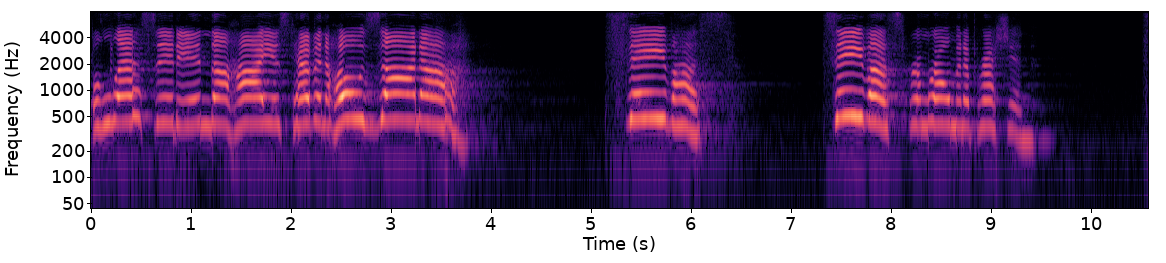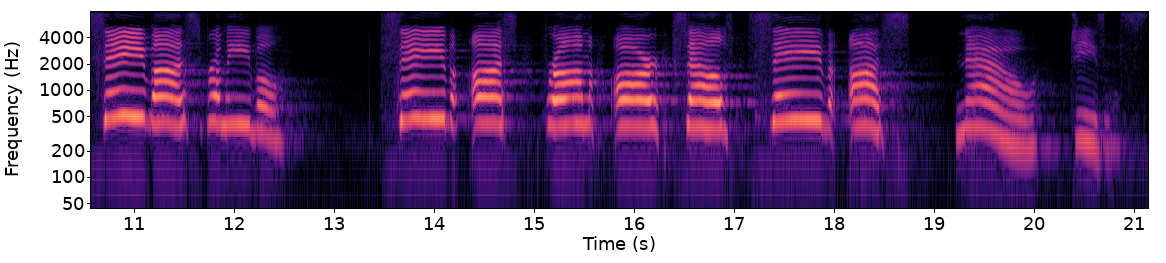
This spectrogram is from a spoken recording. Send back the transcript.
Blessed in the highest heaven. Hosanna! Save us. Save us from Roman oppression. Save us from evil. Save us from ourselves. Save us now Jesus.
